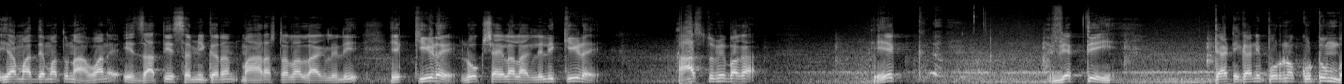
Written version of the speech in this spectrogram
या माध्यमातून आव्हान आहे हे जातीय समीकरण महाराष्ट्राला लागलेली एक कीड आहे लोकशाहीला लागलेली कीड आहे. आज तुम्ही बघा एक व्यक्ती त्या ठिकाणी पूर्ण कुटुंब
